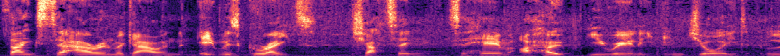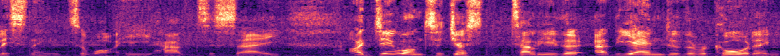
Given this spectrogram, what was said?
Thanks to Aaron McGowan. It was great chatting to him. I hope you really enjoyed listening to what he had to say. I do want to just tell you that at the end of the recording,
